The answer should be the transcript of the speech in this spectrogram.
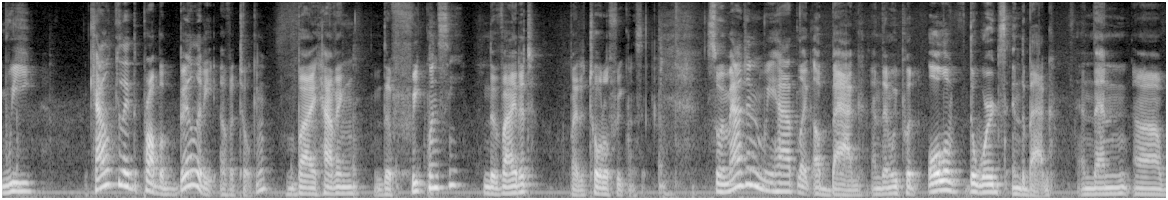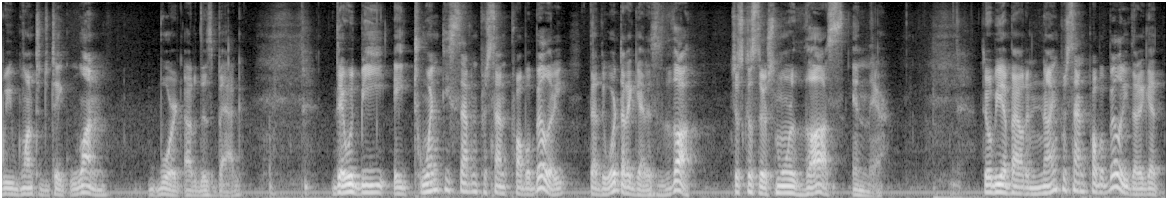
We calculate the probability of a token by having the frequency divided by the total frequency. So imagine we had like a bag and then we put all of the words in the bag and then uh, we wanted to take one word out of this bag. There would be a 27% probability that the word that I get is the, just because there's more thus in there. There will be about a 9% probability that I get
